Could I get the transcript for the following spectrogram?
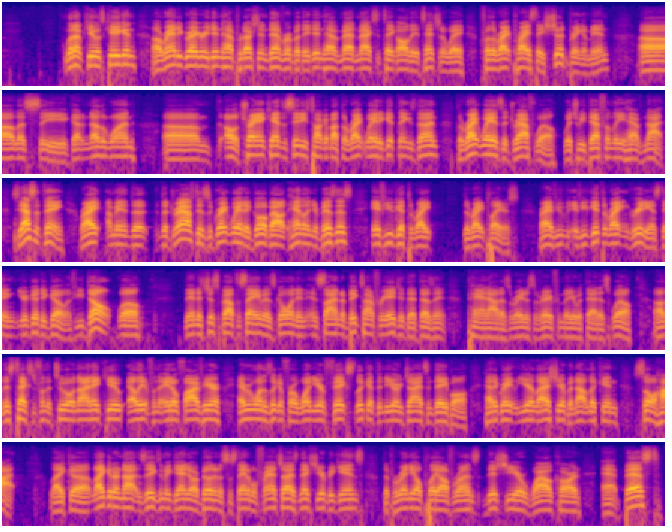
What up, Q? It's Keegan. Uh, Randy Gregory didn't have production in Denver, but they didn't have Mad Max to take all the attention away. For the right price, they should bring him in. Uh, let's see. Got another one. Um, oh, Trey in Kansas City is talking about the right way to get things done. The right way is to draft well, which we definitely have not. See, that's the thing, right? I mean, the the draft is a great way to go about handling your business if you get the right the right players, right? If you if you get the right ingredients, then you're good to go. If you don't, well, then it's just about the same as going and, and signing a big time free agent that doesn't pan out, as the Raiders are very familiar with that as well. Uh, this text is from the 209 AQ. Elliot from the 805 here. Everyone is looking for a one year fix. Look at the New York Giants and Daboll. Had a great year last year, but not looking so hot. Like, uh, like it or not, Ziggs and McDaniel are building a sustainable franchise. Next year begins the perennial playoff runs. This year, wild card at best.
